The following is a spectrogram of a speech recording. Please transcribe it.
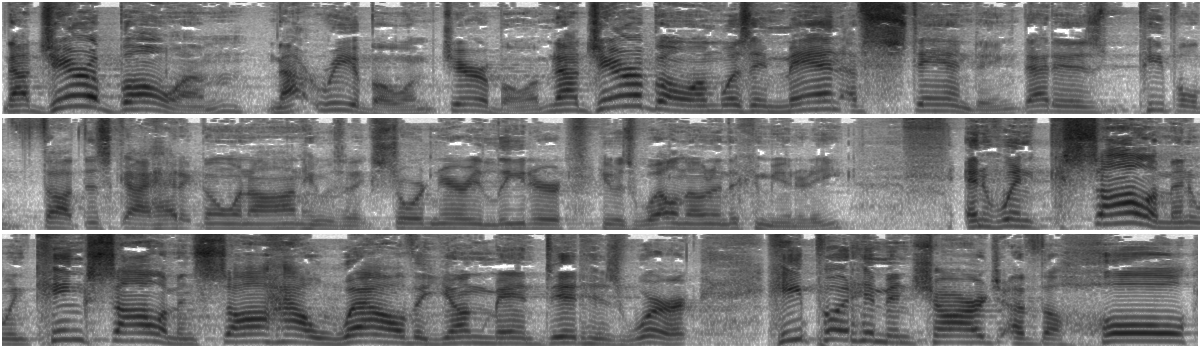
Now, Jeroboam, not Rehoboam, Jeroboam. Now, Jeroboam was a man of standing. That is, people thought this guy had it going on. He was an extraordinary leader, he was well known in the community. And when Solomon, when King Solomon saw how well the young man did his work, he put him in charge of the whole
